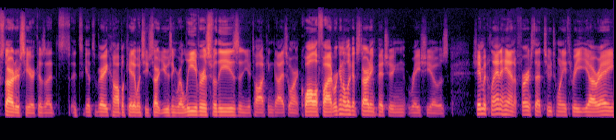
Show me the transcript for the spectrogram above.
starters here because it gets very complicated once you start using relievers for these and you're talking guys who aren't qualified. We're going to look at starting pitching ratios. Shane McClanahan at first at 223 ERA.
